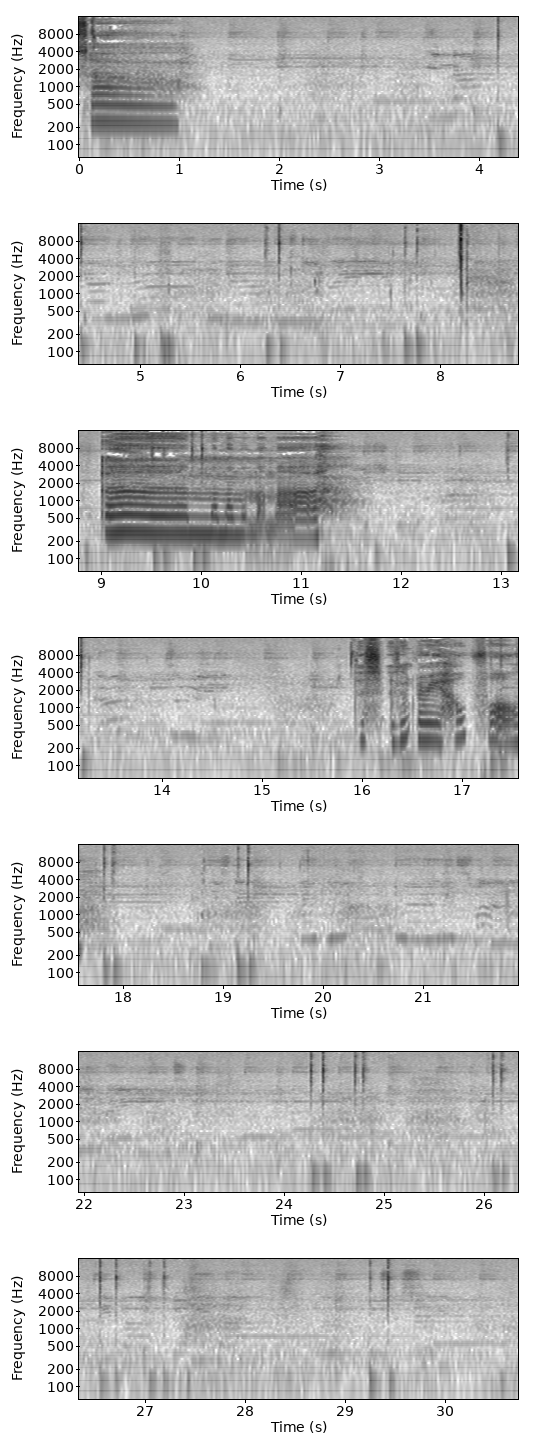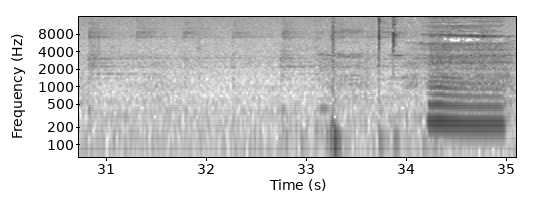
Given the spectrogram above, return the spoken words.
So. Um, mama, mama, mama. This isn't very helpful. 嗯。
